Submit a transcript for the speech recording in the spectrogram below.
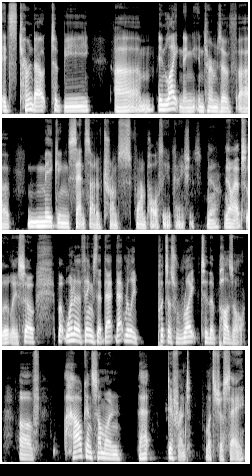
it's turned out to be um, enlightening in terms of uh, making sense out of Trump's foreign policy inclinations. Yeah, no, absolutely. So, but one of the things that that that really puts us right to the puzzle of how can someone that different, let's just say,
